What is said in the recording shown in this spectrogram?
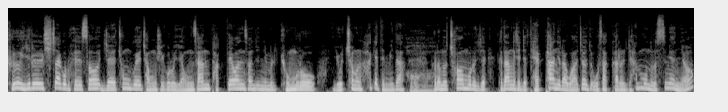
그 일을 시작으로 해서 이제 총부에 정식으로 영산 박대환 선지님을 교무로 요청을 하게 됩니다. 어. 그러면서 처음으로 이제 그 당시 이제 대판이라고 하죠. 오사카를 이제 한문으로 쓰면요.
